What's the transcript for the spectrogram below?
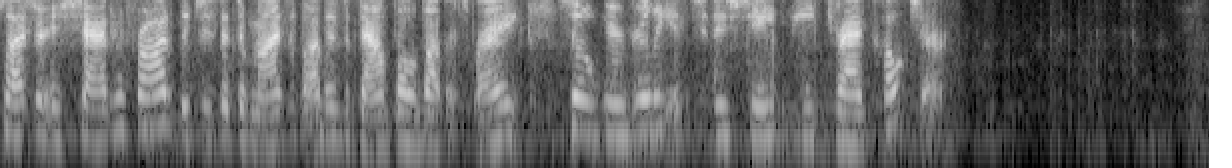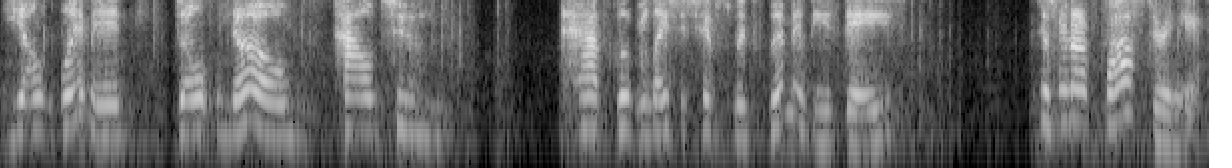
pleasure in fraud, which is the demise of others, the downfall of others, right? So we're really into this beat drag culture. Young women don't know how to have good relationships with women these days because we're not fostering it.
